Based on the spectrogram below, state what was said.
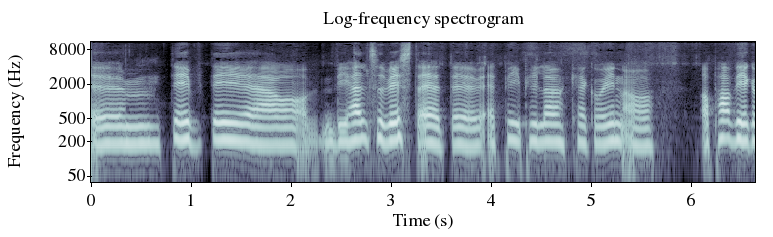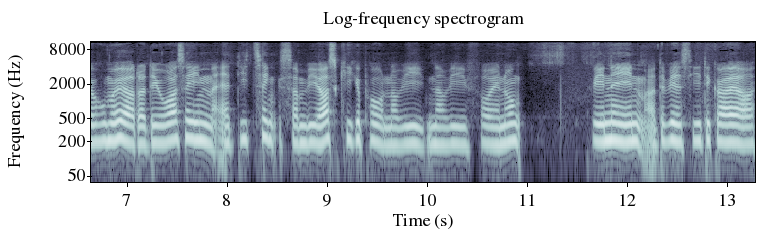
Øhm, det, det er jo, vi har altid vidst, at, øh, at p-piller kan gå ind og, og påvirke humøret, og det er jo også en af de ting, som vi også kigger på, når vi, når vi får en ung kvinde ind, og det vil jeg sige, det gør jeg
